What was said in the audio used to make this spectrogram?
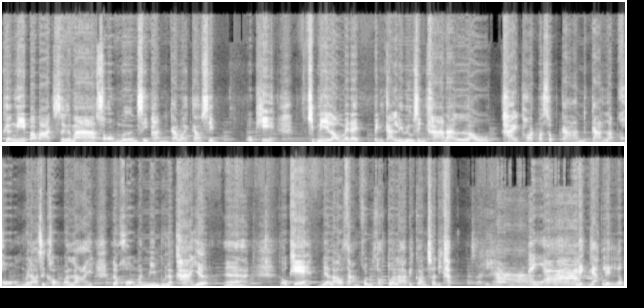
เครื่องนี้ป้าบาสซื้อมา 24,990 โอเค คลิปนี้เราไม่ได้เป็นการรีวิวสินค้านะ เราถ่ายทอดประสบการณ์การรับของเวลาซื้อของออนไลน์ แล้วของมันมีมูลค่าเยอะอ่าโอเค เดี๋ยวเรา 3 คนขอตัวลาไปก่อนสวัสดีครับ วัสดีค่ะ เด็กอยากเล่นแล้ว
